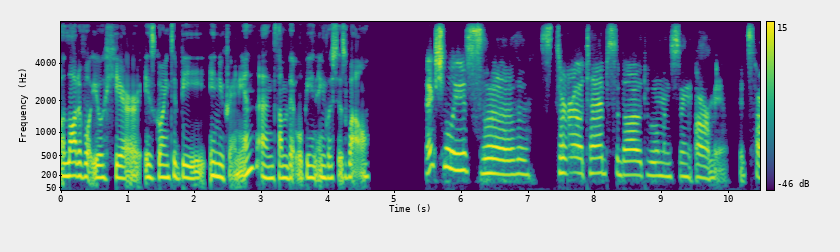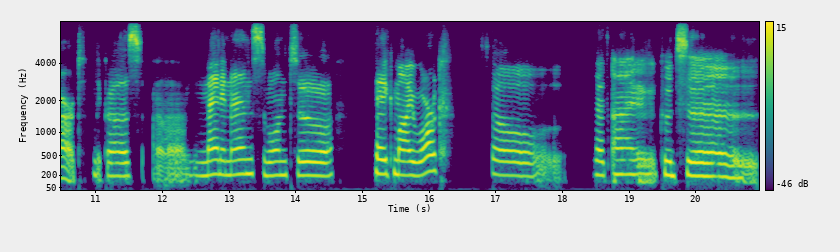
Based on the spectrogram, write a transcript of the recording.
a lot of what you'll hear is going to be in Ukrainian and some of it will be in English as well. Actually, it's uh, stereotypes about women in army. It's hard because uh, many men want to take my work so that I could uh,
